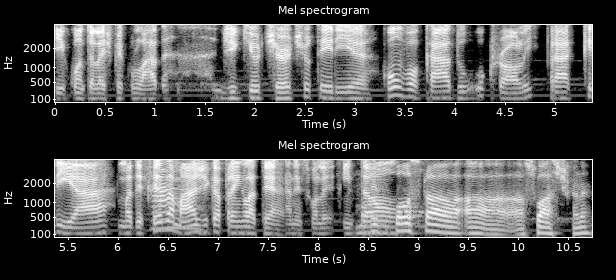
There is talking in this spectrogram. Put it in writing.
e quanto ela é especulada, de que o Churchill teria convocado o Crowley para criar uma defesa ah. mágica para a Inglaterra nesse rolê. Então, uma resposta a, a suástica, né?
